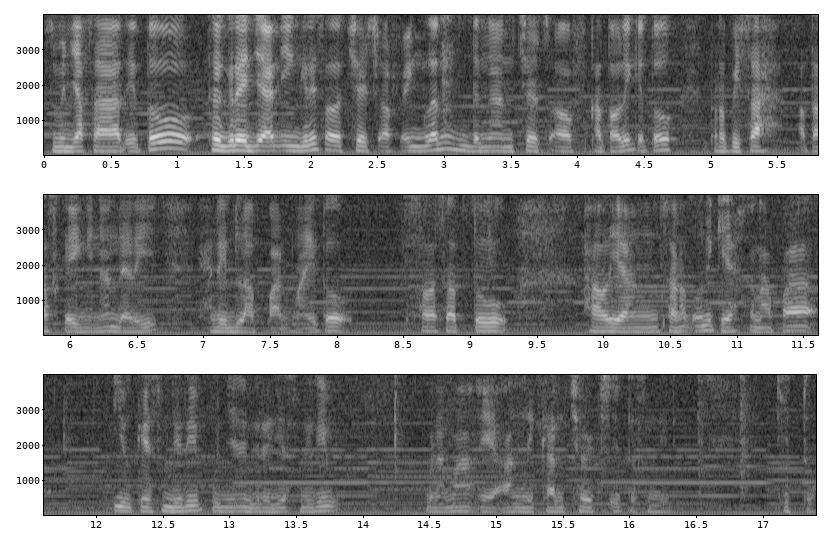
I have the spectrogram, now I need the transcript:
semenjak saat itu kegerejaan Inggris atau Church of England dengan Church of Katolik itu terpisah atas keinginan dari Henry VIII. Nah itu salah satu hal yang sangat unik ya kenapa UK sendiri punya gereja sendiri bernama ya Anglican Church itu sendiri gitu.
